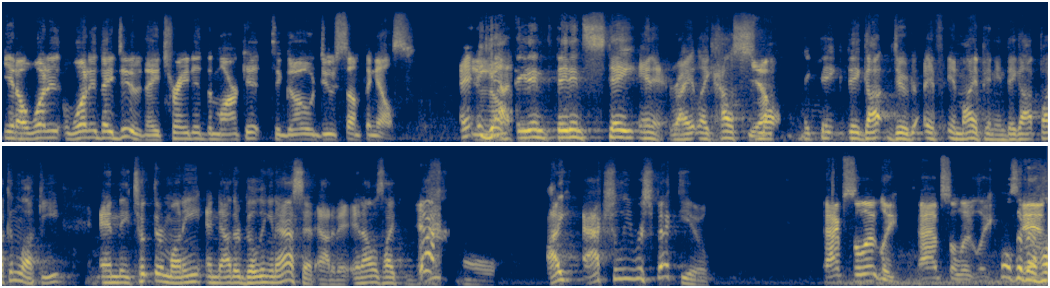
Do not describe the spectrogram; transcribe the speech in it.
you know what? Did, what did they do? They traded the market to go do something else. Eh, and- know? yeah, they didn't they didn't stay in it, right? Like how small. Like they they got dude, if in my opinion, they got fucking lucky and they took their money and now they're building an asset out of it. And I was like, Yeah. wow, I actually respect you. Absolutely, absolutely. Also, been And so-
